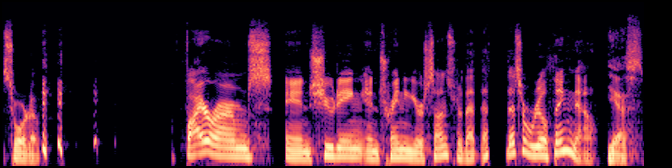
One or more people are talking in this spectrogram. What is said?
sort of. Firearms and shooting and training your sons for that, that's, that's a real thing now. Yes.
